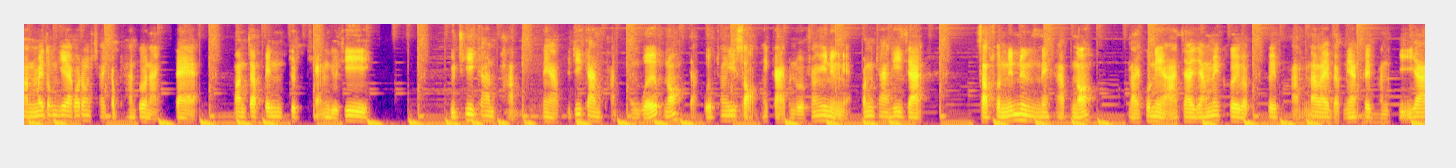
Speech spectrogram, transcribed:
มันไม่ต้องแยกว่าต้องใช้กับประธานตัวไหน แต่มันจะเป็นจุดแข็งอยู่ที่ อยู่ที่การผันนะครับอยู่ที่การผันของ verb เนาะจาก verb ช่องที่ 2 ให้กลายเป็น verb ช่องที่ 1 เนี่ยค่อนข้างที่จะสับสนนิดนึงนะครับเนาะหลายคนเนี่ยอาจจะยังไม่เคยแบบเคยผันอะไรแบบนี้เคยผันกริยา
